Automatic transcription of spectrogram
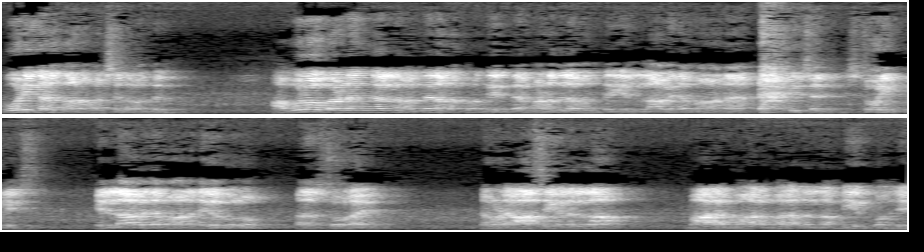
கோடிக்கணக்கான வருஷங்கள் வந்தது அவ்வளோ வருடங்கள்ல வந்து நமக்கு வந்து இந்த மனதில் வந்து எல்லா விதமான ஸ்டோரிங் பிளேஸ் எல்லா விதமான நிகழ்வுகளும் ஸ்டோர் ஆயிடும். நம்மளுடைய ஆசைகள் எல்லாம் மாற மாற மாற அதெல்லாம் அப்படியே இருக்கும் அதே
